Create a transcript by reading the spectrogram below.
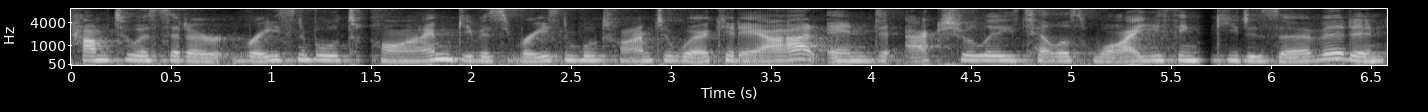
come to us at a reasonable time, give us reasonable time to work it out, and actually tell us why you think you deserve it. And,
